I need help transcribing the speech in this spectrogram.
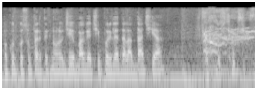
făcut cu super tehnologie, bagă chipurile de la Dacia, nu știu ce să...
